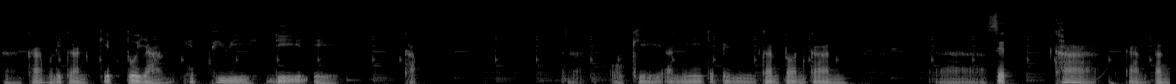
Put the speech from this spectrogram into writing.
อ่าค่าบริการเก็บตัวอย่าง HPV DNA ครับอโอเค อันนี้จะเป็นขั้นตอนการเซตค่า การตั้ง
